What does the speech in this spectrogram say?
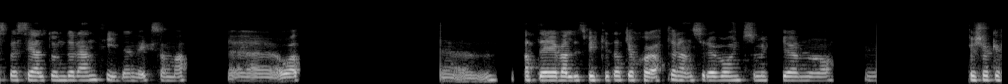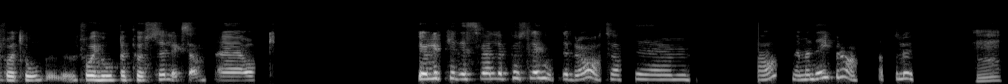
speciellt under den tiden liksom att och att, eh, att det är väldigt viktigt att jag sköter den. Så det var inte så mycket än att eh, försöka få ihop, få ihop ett pussel liksom. Eh, och jag lyckades väl pussla ihop det bra så att eh, ja, nej, men det gick bra. Absolut. Mm.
